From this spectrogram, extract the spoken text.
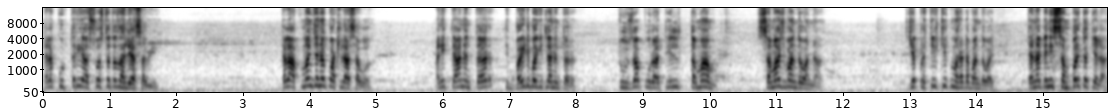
त्याला कुठतरी अस्वस्थता झाली असावी. त्याला अपमानजनक वाटलं असावं. आणि त्यानंतर ती बाईट बघितल्यानंतर तुळजापुरातील तमाम समाज बांधवांना जे प्रतिष्ठित मराठा बांधव आहेत त्यांना त्यांनी संपर्क केला.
